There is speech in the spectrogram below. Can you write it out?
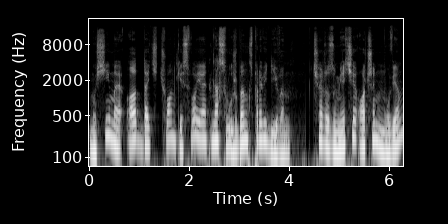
Musimy oddać członki swoje na służbę sprawiedliwym. Czy rozumiecie, o czym mówię?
